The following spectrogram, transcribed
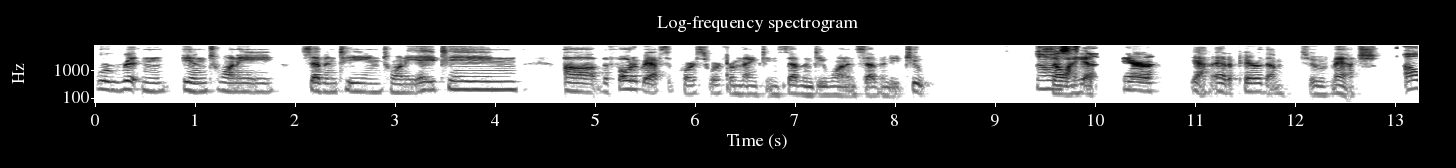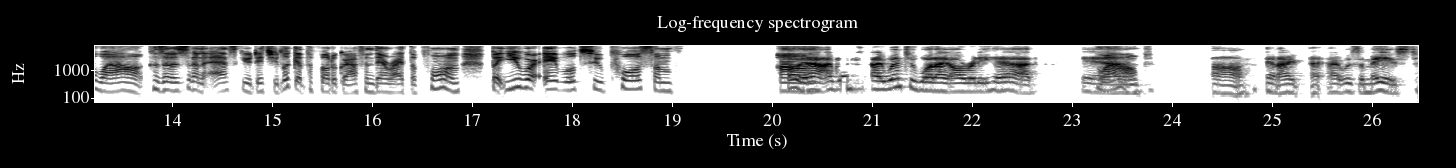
were written in 2017, 2018. Uh, the photographs, of course, were from 1971 and 72. Oh, so I had to pair, yeah, I had to pair of them to match. Oh wow! Because I was going to ask you, did you look at the photograph and then write the poem? But you were able to pull some. Um... oh yeah, I went. I went to what I already had, and wow. Uh, and I I was amazed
